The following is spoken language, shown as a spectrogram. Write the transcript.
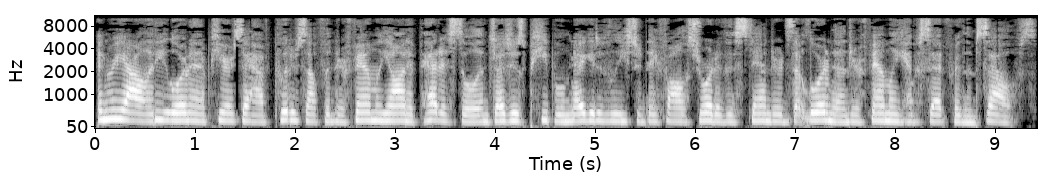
In reality Lorna appears to have put herself and her family on a pedestal and judges people negatively should they fall short of the standards that Lorna and her family have set for themselves.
